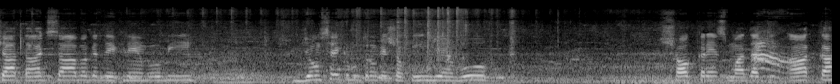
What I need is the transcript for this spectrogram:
شاہ تاج صاحب اگر دیکھ رہے ہیں، وہ بھی جونسے کبوتروں کے شوقین جو ہیں، وہ شوق کریں اس مادہ کی آنکھ کا۔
